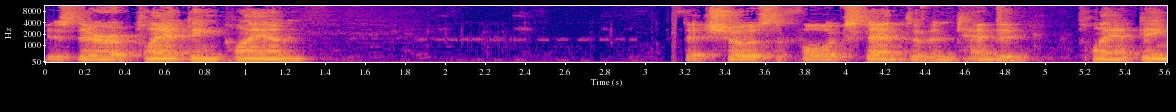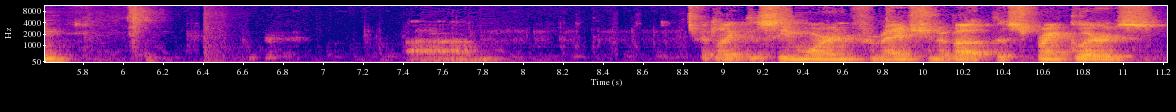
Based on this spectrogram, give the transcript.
Is there a planting plan that shows the full extent of intended planting? Um, I'd like to see more information about the sprinklers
